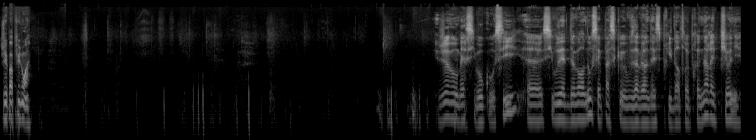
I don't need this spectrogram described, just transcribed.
je ne vais pas plus loin. Je vous remercie beaucoup aussi. Euh, si vous êtes devant nous, c'est parce que vous avez un esprit d'entrepreneur et de pionnier.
